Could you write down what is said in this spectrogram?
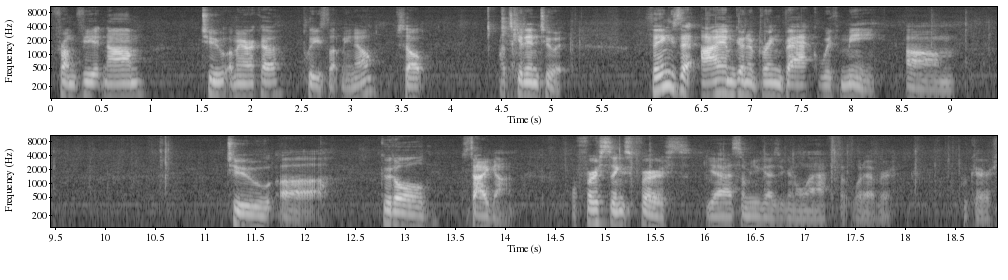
from Vietnam to America, please let me know. So let's get into it things that I am going to bring back with me um, to uh, good old Saigon. Well, first things first. Yeah, some of you guys are going to laugh, but whatever. Who cares?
